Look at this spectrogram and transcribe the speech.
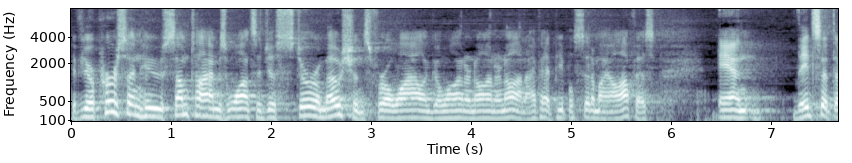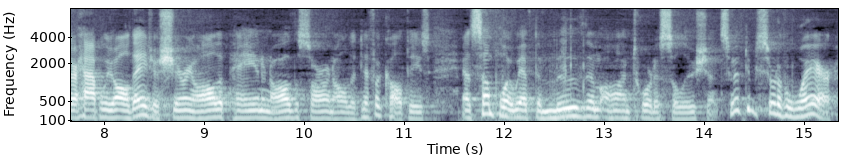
If you're a person who sometimes wants to just stir emotions for a while and go on and on and on, I've had people sit in my office and they'd sit there happily all day just sharing all the pain and all the sorrow and all the difficulties. At some point, we have to move them on toward a solution. So we have to be sort of aware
